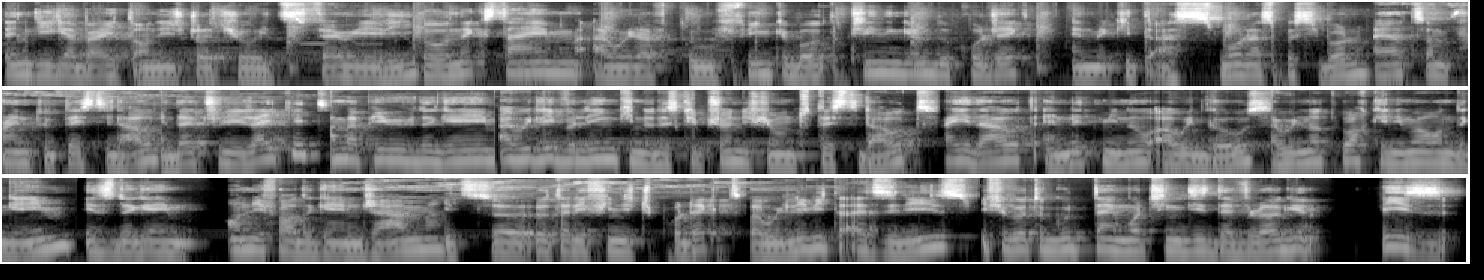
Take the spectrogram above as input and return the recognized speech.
10 gigabyte on itch.io, it's very heavy. So next time I will have to think about cleaning up the project and make it as small as possible. I had some friends to test it out and actually like it. I'm happy with the game. I will leave a link in the description if you want to test it out. Try it out and let me know how it goes. I will not work anymore on the game. It's the game only for the game jam. It's a totally finished project. So I will leave it as it is. If you got a good time watching this devlog, please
